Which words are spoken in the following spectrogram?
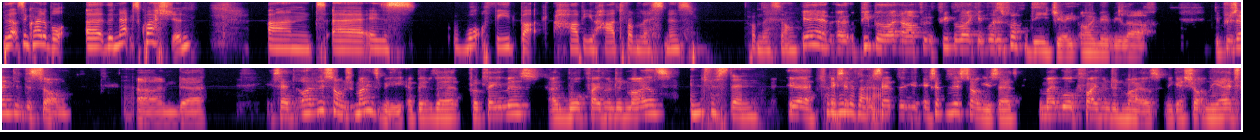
but that's incredible. Uh, the next question, and uh, is what feedback have you had from listeners from this song? Yeah, uh, people like uh, people like it. Well, there's one DJ. Oh, he made me laugh. He presented the song, and uh, he said, "Oh, this song reminds me a bit of the Proclaimers and Walk 500 Miles." Interesting. Yeah, except, except, except this song, he said, we might walk 500 miles and get shot in the head.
